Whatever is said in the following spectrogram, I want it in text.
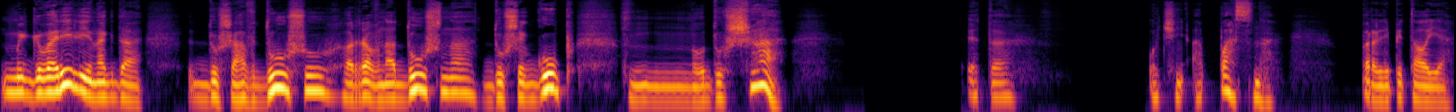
Мы говорили иногда «душа в душу», «равнодушно», «душегуб», но душа — это очень опасно, — пролепетал я.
